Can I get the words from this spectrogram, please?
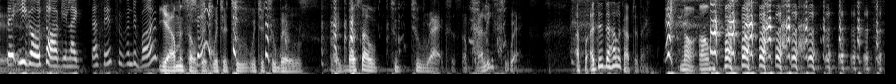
yeah. the ego talking. Like, that's it, two hundred bucks. yeah, I'm insulted Shit. with your two with your two bills. Like bust out two two racks or something. At least two racks. I, I did the helicopter thing. No, um.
